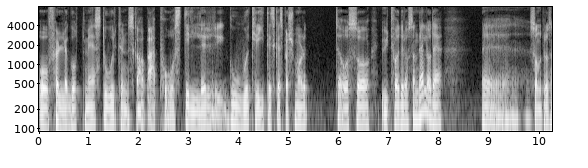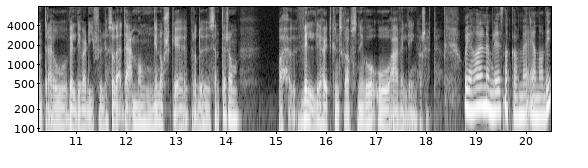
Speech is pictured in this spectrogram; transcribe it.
og følge godt med, stor kunnskap, er på, stiller gode, kritiske spørsmål til oss og utfordrer oss en del. Og det, eh, sånne produsenter er jo veldig verdifulle. Så det, er mange norske produsenter som har veldig høyt kunnskapsnivå og er veldig engasjert. Og jeg har nemlig snakka med en av de.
